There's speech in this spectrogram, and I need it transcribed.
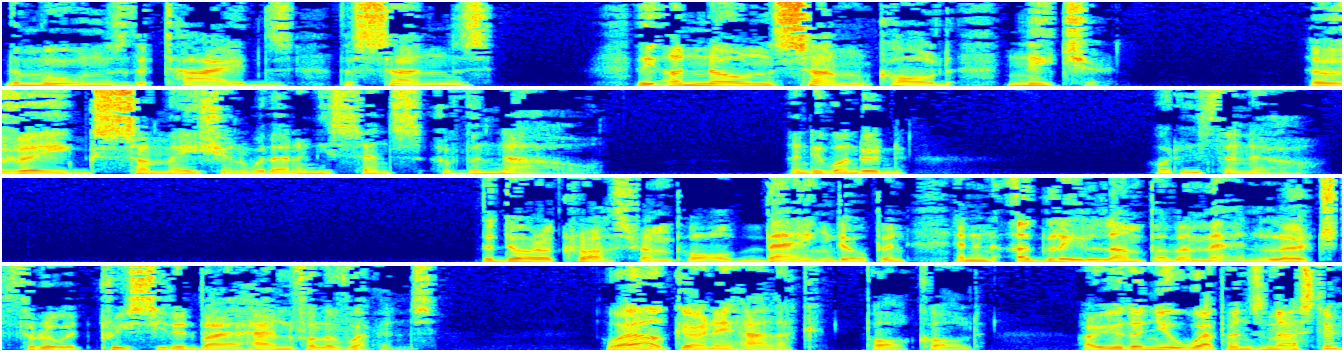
the moons, the tides, the suns, the unknown sum called nature, a vague summation without any sense of the now. And he wondered, what is the now? The door across from Paul banged open, and an ugly lump of a man lurched through it, preceded by a handful of weapons. "'Well, Gurney Halleck,' Paul called, "'are you the new weapons master?'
